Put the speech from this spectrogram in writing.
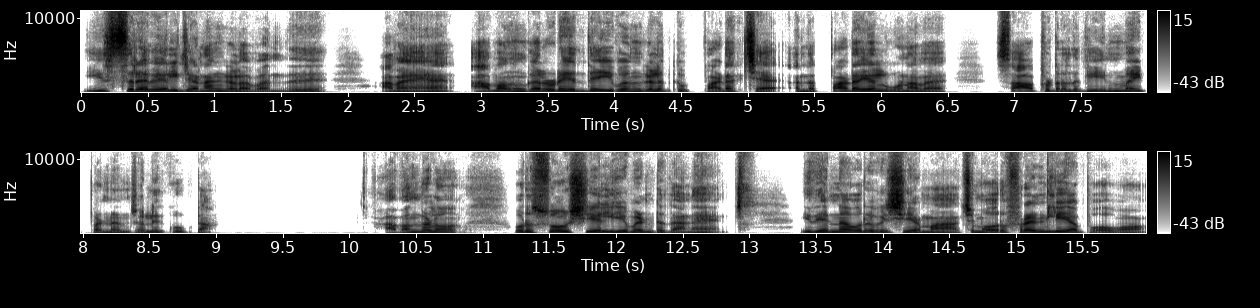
இஸ்ரவேல் ஜனங்களை வந்து அவன் அவங்களுடைய தெய்வங்களுக்கு படைச்ச அந்த படையல் உணவை சாப்பிட்றதுக்கு இன்வைட் பண்ணுன்னு சொல்லி கூப்பிட்டான். அவங்களும் ஒரு சோஷியல் ஈவெண்ட்டு தானே? இது என்ன ஒரு விஷயமா? சும்மா ஒரு ஃப்ரெண்ட்லியாக போவோம்.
